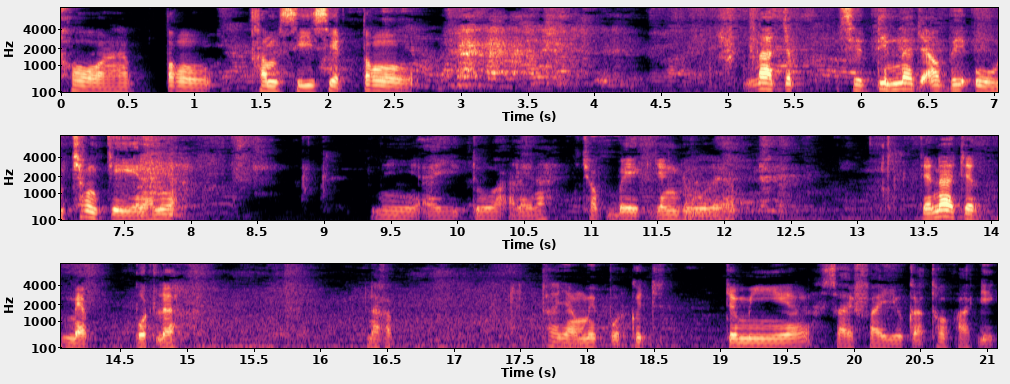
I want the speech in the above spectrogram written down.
ท่อนะครับ ต้องทำสีเสร็จต้อง น่าจะเสียตินน่าจะเอาไปอู่ช่างเจนะเนี่ยนี่ไอตัวอะไรนะช็อปเบรกยังอยู่เลยครับจะน่าจะแมปปลดแล้วนะครับ ถ้ายังไม่ปลดก็จะจะมีสายไฟอยู่กับท่อพักอีก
